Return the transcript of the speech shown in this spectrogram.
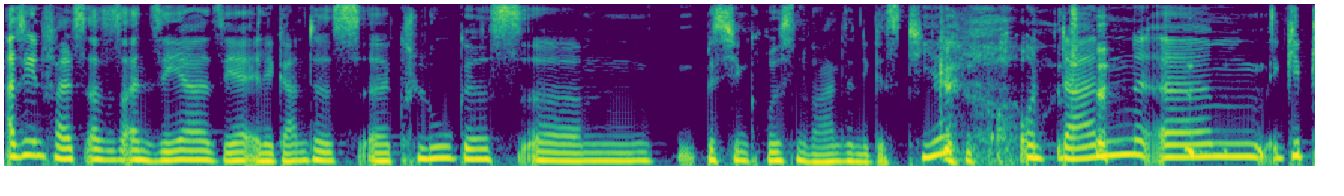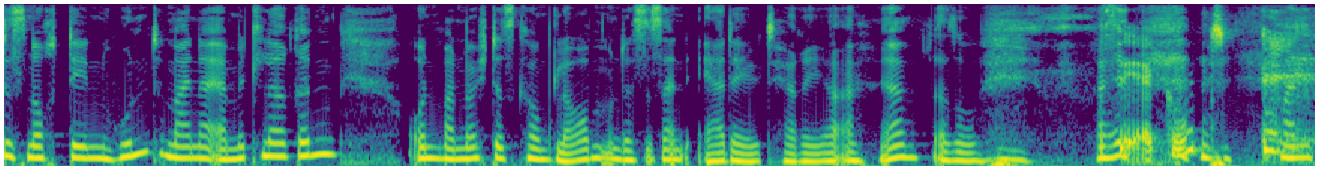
Also jedenfalls, also es ist ein sehr, sehr elegantes, äh, kluges, ähm, bisschen größenwahnsinniges Tier. Genau. Und dann ähm, gibt es noch den Hund meiner Ermittlerin und man möchte es kaum glauben und das ist ein Airedale Terrier. Ja, also sehr gut. Man,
